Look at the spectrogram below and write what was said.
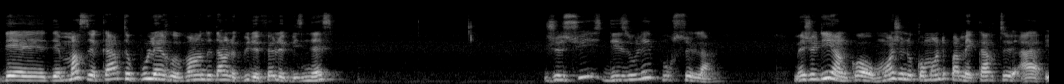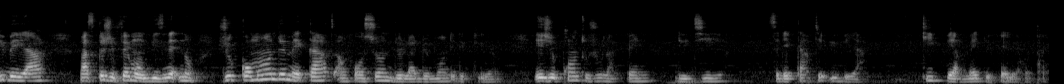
des, masses de cartes pour les revendre dans le but de faire le business, je suis désolée pour cela. Mais je dis encore, moi, je ne commande pas mes cartes à UBA parce que je fais mon business. Non, je commande mes cartes en fonction de la demande des clients. Et je prends toujours la peine de dire, c'est des cartes UBA qui permettent de faire les retraits.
